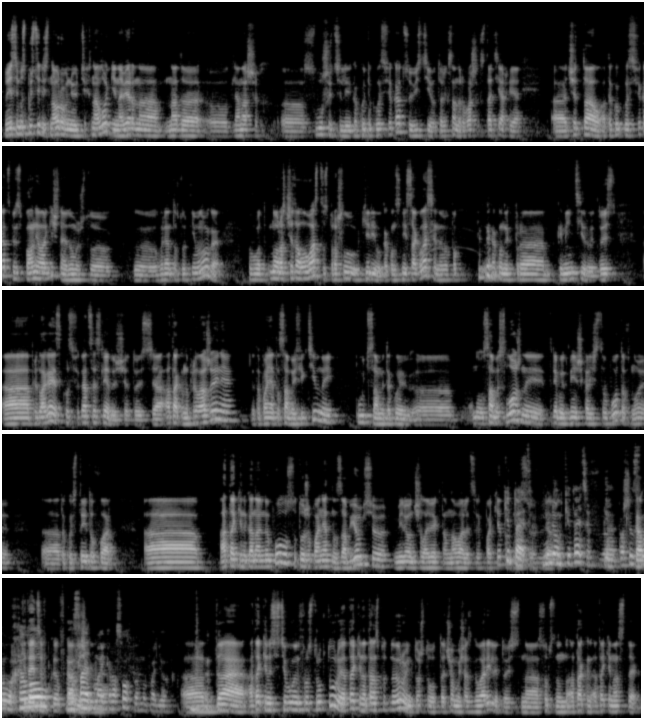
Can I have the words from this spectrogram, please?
Но если мы спустились на уровень технологий, наверное, надо э, для наших э, слушателей какую-то классификацию вести. Вот, Александр, в ваших статьях я э, читал о такой классификации. В принципе, вполне логично. Я думаю, что вариантов тут немного. Вот. Но раз читал у вас, то спрошу у Кирилла, как он с ней согласен, и как он их прокомментирует. То есть а, предлагается классификация следующая. То есть а, атака на приложение, это, понятно, самый эффективный путь, самый такой, э, ну, самый сложный, требует меньше количества ботов, но и э, такой state of art. А, атаки на канальную полосу, тоже понятно, забьем все, миллион человек там навалится их пакетов. Китайцев, миллион китайцев ну, пошли слово hello в, в на сайт Microsoft, он упадет. А, да, атаки на сетевую инфраструктуру и атаки на транспортный уровень, то, что вот о чем мы сейчас говорили, то есть на, собственно, атаки, атаки на стек. А,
